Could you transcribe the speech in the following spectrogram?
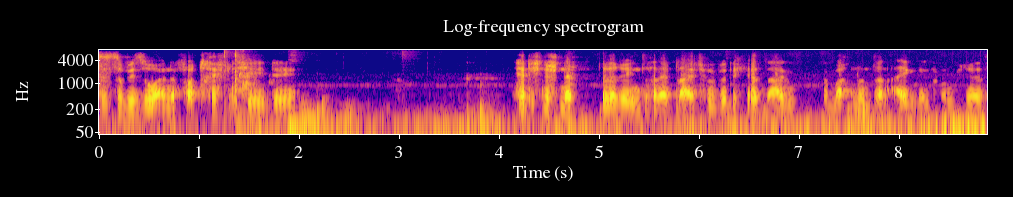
Das ist sowieso eine vortreffliche Idee. Hätte ich eine schnellere Internetleitung, würde ich ja sagen, wir machen unseren eigenen Kongress.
